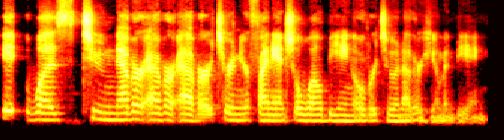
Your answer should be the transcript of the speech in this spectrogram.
it was to never, ever, ever turn your financial well being over to another human being.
